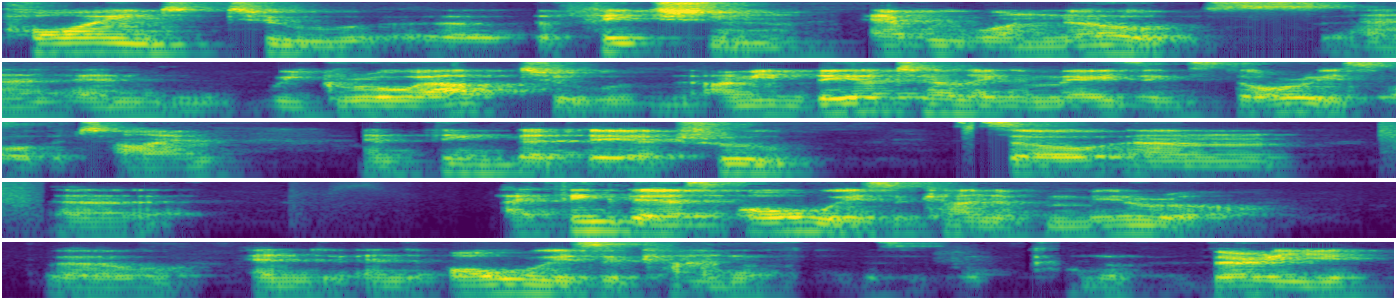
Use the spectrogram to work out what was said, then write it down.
point to uh, the fiction everyone knows and, and, we grow up to. I mean, they are telling amazing stories all the time and think that they are true. So um, uh, I think there's always a kind of mirror uh, and, and always a kind of, a kind of very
